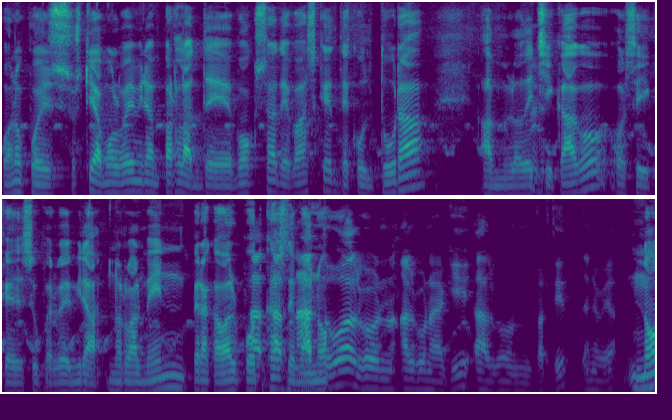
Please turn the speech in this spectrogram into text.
Bueno, pues, hòstia, molt bé. Mira, hem parlat de boxa, de bàsquet, de cultura, amb lo de Chicago, o sigui que superbé. Mira, normalment per acabar el podcast Has demano... Has tu algun, algun aquí, algun partit de NBA? No,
